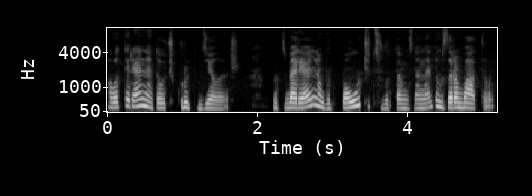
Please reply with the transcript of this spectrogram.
а вот ты реально это очень круто делаешь у тебя реально вот получится вот там, не знаю, на этом зарабатывать.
